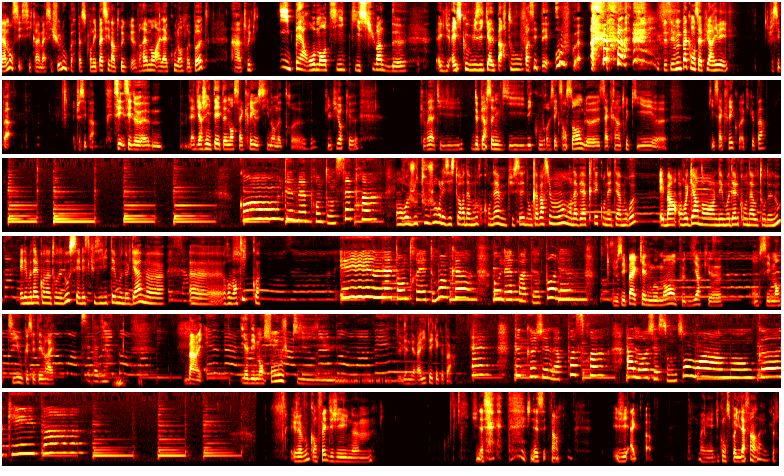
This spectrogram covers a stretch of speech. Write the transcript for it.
finalement, c'est quand même assez chelou, quoi. Parce qu'on est passé d'un truc vraiment à la cool entre potes à un truc hyper romantique qui suinte de. avec du high school musical partout. Enfin, c'était ouf, quoi. je sais même pas comment ça a pu arriver. Je sais pas. Je sais pas. C'est le. Euh, la virginité est tellement sacrée aussi dans notre euh, culture que que voilà, tu, deux personnes qui découvrent sexe ensemble, euh, ça crée un truc qui est, qui est sacré, quoi, quelque part. On rejoue toujours les histoires d'amour qu'on aime, tu sais. Donc à partir du moment où on avait acté qu'on était amoureux, eh ben on regarde dans les modèles qu'on a autour de nous. Et les modèles qu'on a autour de nous, c'est l'exclusivité monogame euh, romantique, quoi de mon cœur, on n'est pas de bonheur. Je sais pas à quel moment on peut dire que on s'est menti ou que c'était vrai. C'est-à-dire Ben, il y a des mensonges qui deviennent des réalités quelque part. Et que je la alors j'ai son moi mon cœur qui bat. j'avoue qu'en fait, j'ai une. Une assez. une assez. Enfin. J'ai. Oh. Ouais, mais du coup, on spoil la fin. Là. Tu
